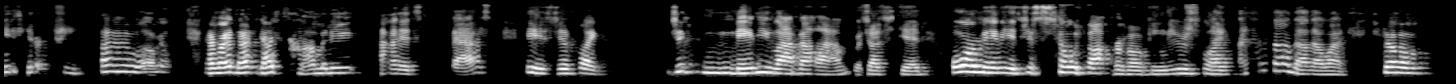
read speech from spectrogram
read here. I love it. And right, that that comedy at its best is just like just maybe you laugh out loud, which I did, or maybe it's just so thought provoking. You're just like, I never thought about that one. So,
